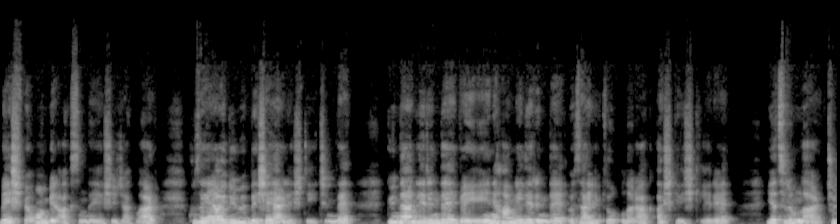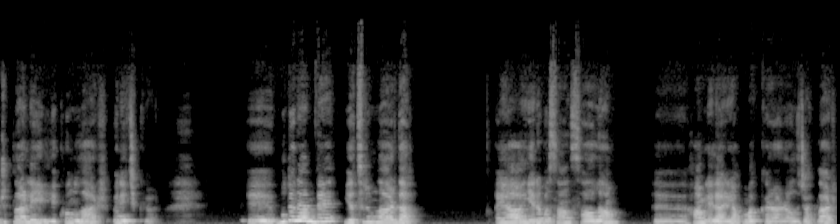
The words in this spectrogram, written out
5 ve 11 aksında yaşayacaklar. Kuzey ay düğümü 5'e yerleştiği için de gündemlerinde ve yeni hamlelerinde özellikle olarak aşk ilişkileri, yatırımlar, çocuklarla ilgili konular öne çıkıyor. Ee, bu dönemde yatırımlarda ayağı yere basan sağlam e, hamleler yapmak kararı alacaklar.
